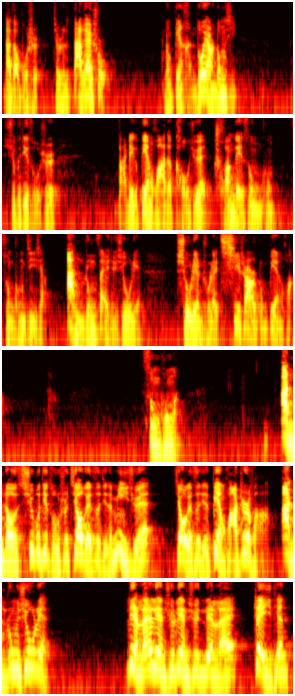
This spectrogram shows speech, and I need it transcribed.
那倒不是，就是个大概数，能变很多样东西。须菩提祖师。把这个变化的口诀传给孙悟空，孙悟空记下，暗中再去修炼，修炼出来七十二种变化。孙悟空啊，按照须菩提祖师教给自己的秘诀，教给自己的变化之法，暗中修炼，练来练去，练去练来。这一天，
